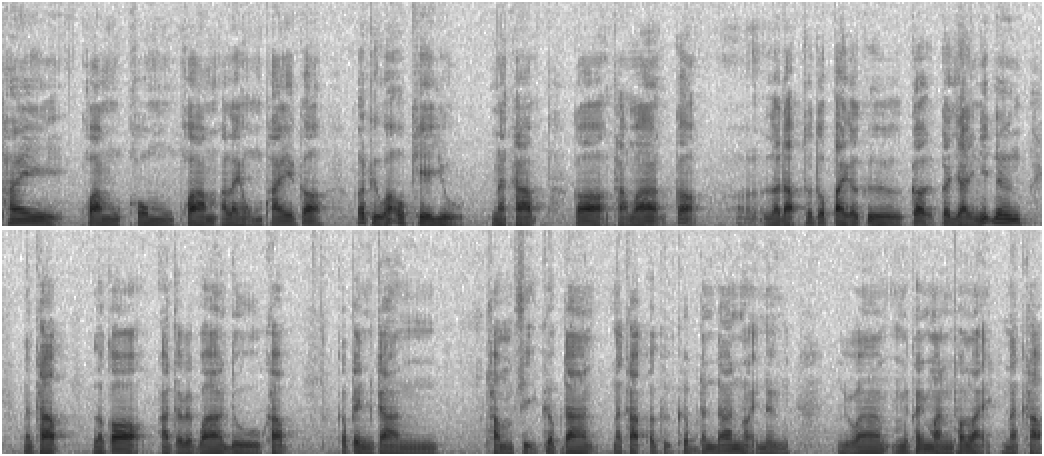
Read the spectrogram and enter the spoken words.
ไพ่ความคมความอะไรของไพ่ก็ก็ถือว่าโอเคอยู่นะครับ ก็ถามว่าก็ระดับทั่วๆไปก็คือก็ก็ใหญ่นิดนึงนะครับ แล้วก็อาจจะแบบว่าดูครับ ก็เป็นการทำสีเคลือบด้านนะครับ ก็คือเคลือบด้านๆหน่อยหนึ่งหรือว่าไม่ค่อยมันเท่าไหร่นะครับ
